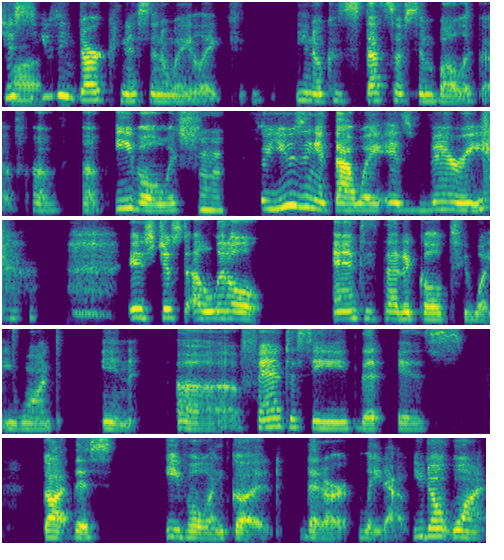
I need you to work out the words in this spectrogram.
just Uh, using darkness in a way like you know because that's so symbolic of of of evil which Mhm. so using it that way is very is just a little antithetical to what you want in a fantasy that is got this evil and good that are laid out you don't want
